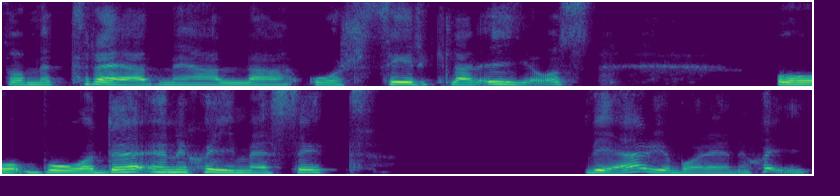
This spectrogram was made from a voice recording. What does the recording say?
som ett träd med alla årscirklar i oss. Och både energimässigt vi är ju bara energi.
